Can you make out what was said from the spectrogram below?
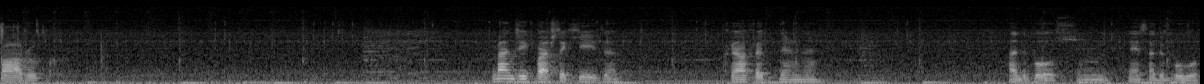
Faruk. Bence ilk baştaki iyiydi. Kıyafetlerini. Hadi bu olsun. Neyse hadi bu.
